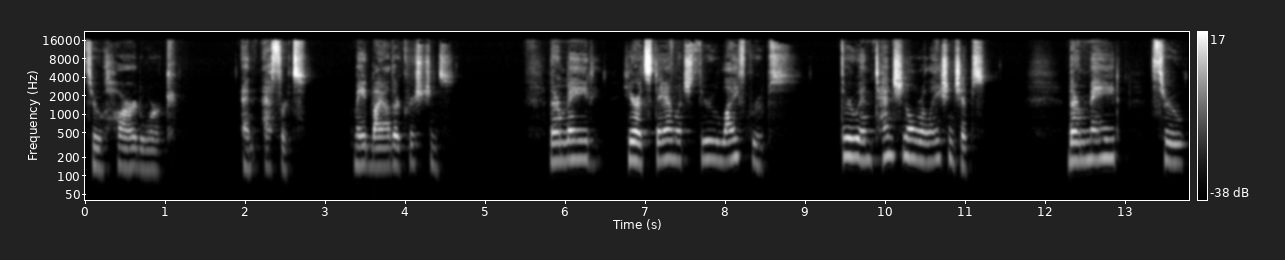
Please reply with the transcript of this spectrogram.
through hard work and efforts made by other Christians. They're made here at Stanwich through life groups, through intentional relationships. They're made through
